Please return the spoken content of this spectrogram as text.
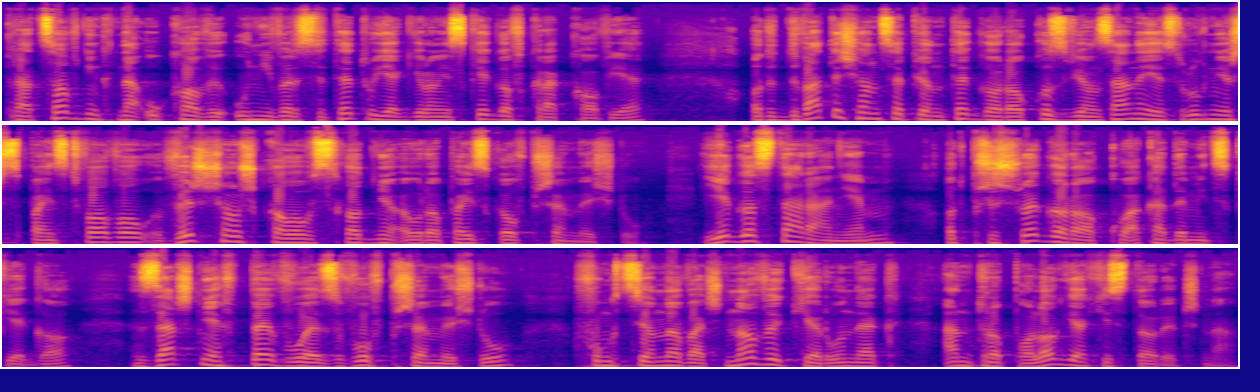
pracownik naukowy Uniwersytetu Jagiellońskiego w Krakowie, od 2005 roku związany jest również z Państwową Wyższą Szkołą Wschodnioeuropejską w Przemyślu. Jego staraniem od przyszłego roku akademickiego zacznie w PWSW w Przemyślu funkcjonować nowy kierunek antropologia historyczna.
